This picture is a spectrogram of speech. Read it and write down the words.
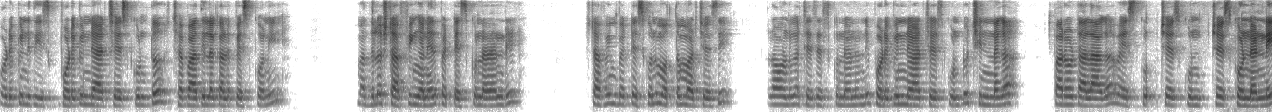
పొడిపిండి తీసు పొడిపిండి యాడ్ చేసుకుంటూ చపాతీలో కలిపేసుకొని మధ్యలో స్టఫింగ్ అనేది పెట్టేసుకున్నానండి. స్టఫింగ్ పెట్టేసుకొని మొత్తం మడిచేసి రౌండ్గా చేసేసుకున్నానండి. పొడిపిండి యాడ్ చేసుకుంటూ చిన్నగా పరోటా లాగా వేసుకు చేసుకు చేసుకోండి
